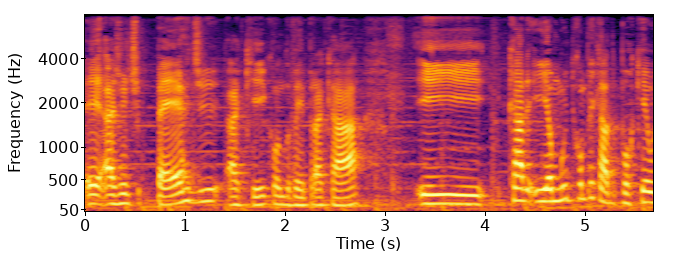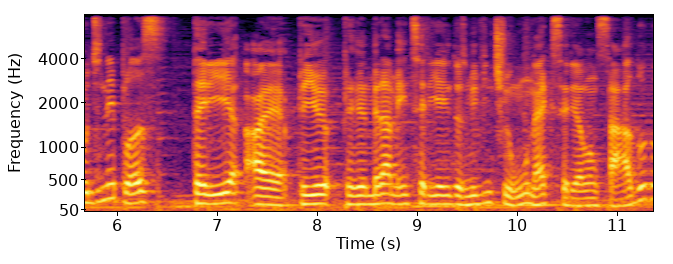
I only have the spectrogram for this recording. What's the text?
é, a gente perde aqui quando vem pra cá. E, cara, e é muito complicado, porque o Disney Plus teria. É, primeiramente seria em 2021, né? Que seria lançado.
